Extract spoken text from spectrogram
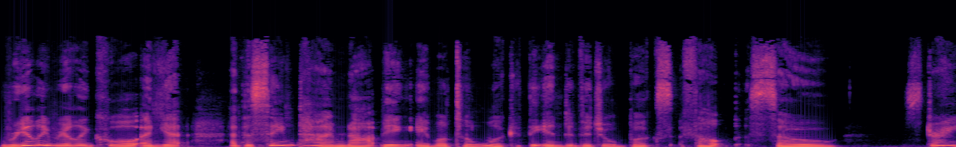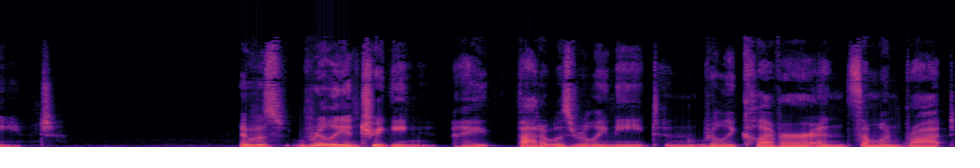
Really, really cool. And yet, at the same time, not being able to look at the individual books felt so strange. It was really intriguing. I thought it was really neat and really clever. And someone brought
